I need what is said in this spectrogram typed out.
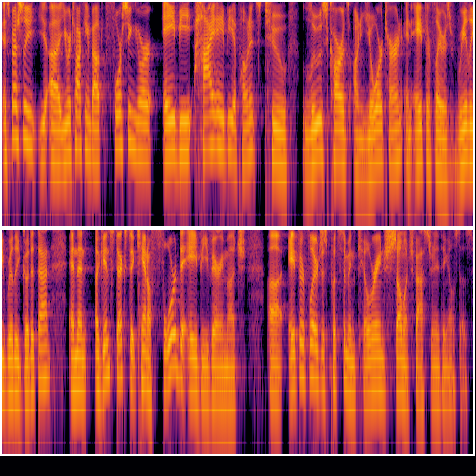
especially uh, you were talking about forcing your AB high AB opponents to lose cards on your turn, and Aether Flare is really really good at that. And then against decks that can't afford to AB very much, uh, Aether Flare just puts them in kill range so much faster than anything else does.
